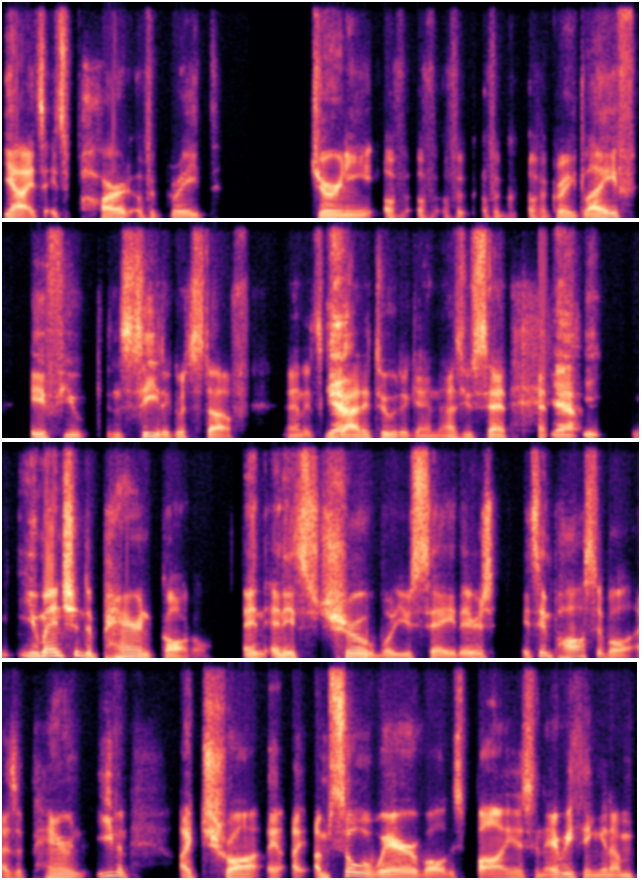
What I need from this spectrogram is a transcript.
yeah it's it's part of a great journey of of of a, of a, of a great life if you can see the good stuff. And it's yeah. gratitude again as you said. Yeah. You mentioned the parent goggle. And and it's true what you say. There's it's impossible as a parent even i try I, i'm so aware of all this bias and everything and i'm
